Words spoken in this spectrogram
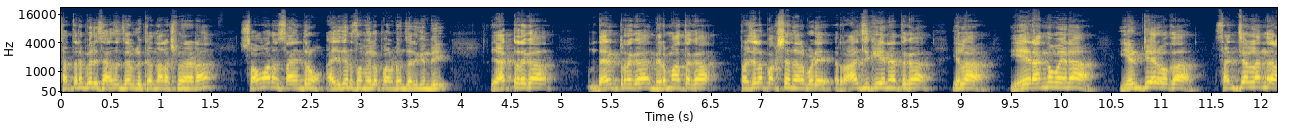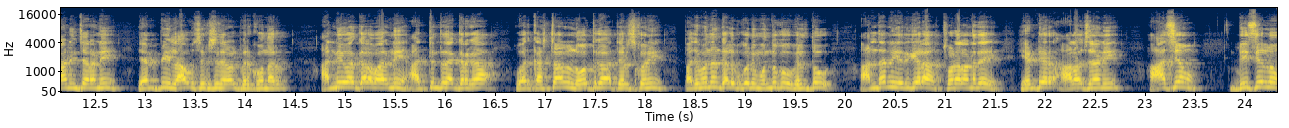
సత్తనపల్లి శాసనసభ్యులు కన్నా లక్ష్మీనారాయణ సోమవారం సాయంత్రం ఐదు గంటల సమయంలో పాల్గొనడం జరిగింది. యాక్టర్గా డైరెక్టర్గా నిర్మాతగా ప్రజల పక్షాన్ని నిలబడే రాజకీయ నేతగా ఇలా ఏ రంగమైనా ఎన్టీఆర్ ఒక సంచలనంగా రాణించారని ఎంపీ లావు శ్రీకృష్ణదేవాలు పేర్కొన్నారు. అన్ని వర్గాల వారిని అత్యంత దగ్గరగా వారి కష్టాలను లోతుగా తెలుసుకొని పది మందిని కలుపుకొని ముందుకు వెళ్తూ అందరినీ ఎదిగేలా చూడాలన్నదే ఎన్టీఆర్ ఆలోచన అని ఆశయం బీసీలను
